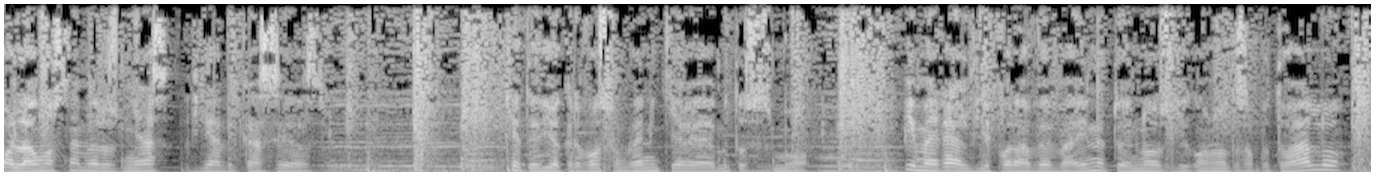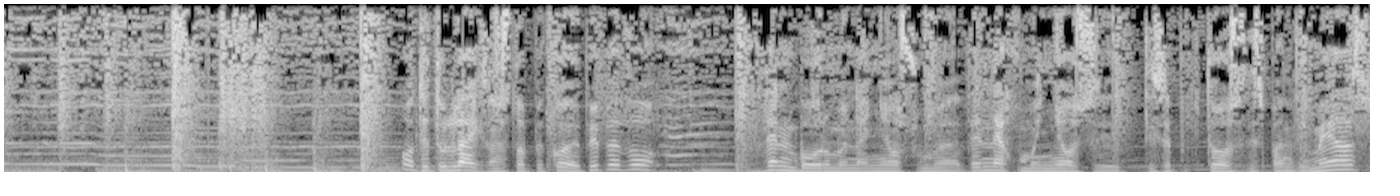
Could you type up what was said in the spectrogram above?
Όλα όμως είναι μέρος μιας διαδικασίας. Και το ίδιο ακριβώς συμβαίνει και με το σεισμό. Η μεγάλη διαφορά βέβαια είναι το ενός γεγονότος από το άλλο ότι τουλάχιστον στο τοπικό επίπεδο δεν μπορούμε να νιώσουμε, δεν έχουμε νιώσει τις επιπτώσεις της πανδημίας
